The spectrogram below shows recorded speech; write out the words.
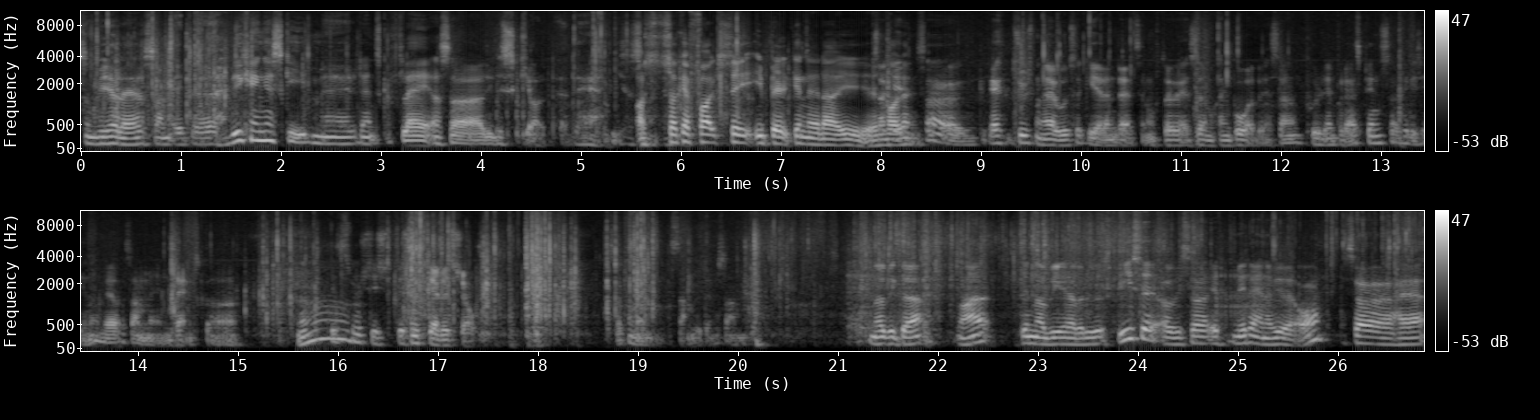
som vi har lavet som et øh, vikingeskib med det danske flag, og så et lille skjold, der det viser Og sig. så kan folk se i Belgien eller i øh, Så, Holland. så jeg typisk, når jeg er ude, så giver jeg den der til nogle stykker, jeg sidder omkring bordet ved. Så putter den på deres pind, så kan de sige, at jeg var sammen med en dansk, og Nå. det synes, jeg, det synes jeg er lidt sjovt. Så kan man samle dem sammen. Noget vi gør meget, det er, når vi har været ude at spise, og vi så efter middagen er vi været over, så har jeg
